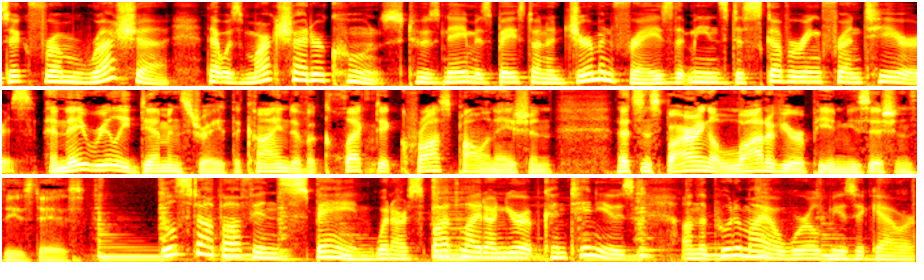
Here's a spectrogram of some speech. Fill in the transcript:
music from Russia. That was Markscheider Kunst, whose name is based on a German phrase that means discovering frontiers. And they really demonstrate the kind of eclectic cross pollination that's inspiring a lot of European musicians these days. We'll stop off in Spain when our spotlight on Europe continues on the Putumayo World Music Hour.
